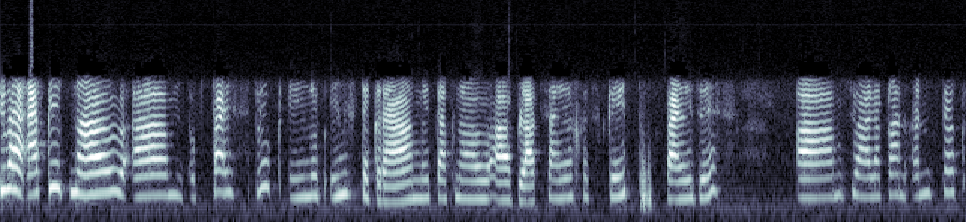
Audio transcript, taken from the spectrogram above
So ek het nou um op Facebook en op Instagram het ek nou 'n uh, bladsy geskep, pages. Um so hulle kan intik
